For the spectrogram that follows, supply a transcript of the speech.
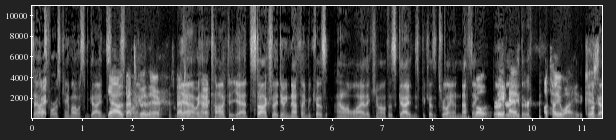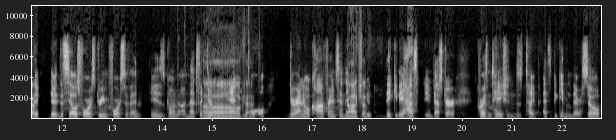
Salesforce right. came out with some guidance. Yeah, I was about morning. to go there. yeah, we haven't talked it yet. Stocks really doing nothing because I don't know why they came out with this guidance because it's really a nothing well, burger have, either. I'll tell you why. Because okay. the Salesforce Dreamforce event is going on. That's like their, oh, annual, okay. their annual conference, and they gotcha. they they have investor presentations type at the beginning there. So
